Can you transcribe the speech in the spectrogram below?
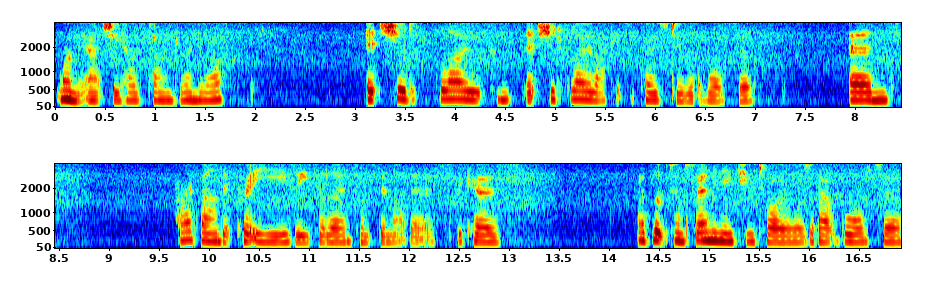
when it actually has time to render off, it should flow. It should flow like it's supposed to with the water, and I found it pretty easy to learn something like this because I've looked on so many tutorials about water.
